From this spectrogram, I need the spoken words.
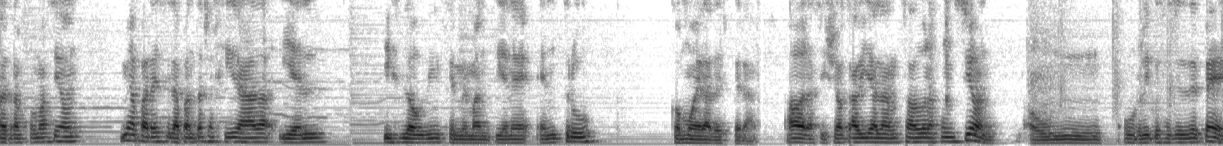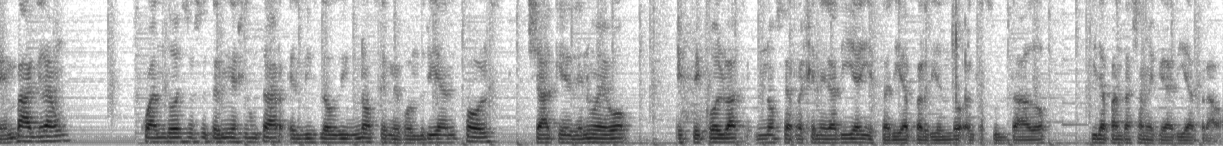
la transformación, me aparece la pantalla girada y el isLoading se me mantiene en true como era de esperar. Ahora, si yo acá había lanzado una función o un, un request HTTP en background, cuando eso se termine de ejecutar, el isLoading no se me pondría en false, ya que de nuevo este callback no se regeneraría y estaría perdiendo el resultado y la pantalla me quedaría traba.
